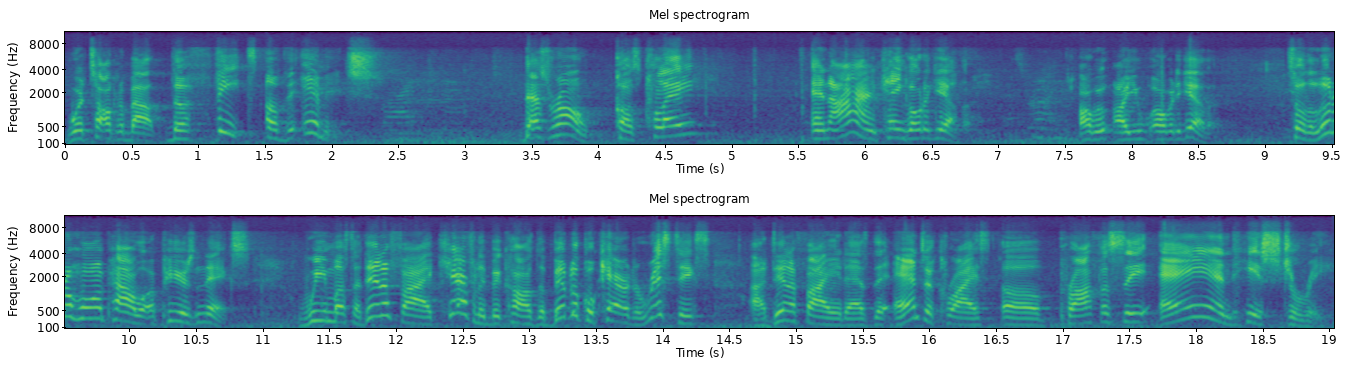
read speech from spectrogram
we're talking about the feet of the image. That's wrong, because clay and iron can't go together. Are, we, are, you, are we together? So the little horn power appears next. We must identify it carefully because the biblical characteristics identify it as the antichrist of prophecy and history.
